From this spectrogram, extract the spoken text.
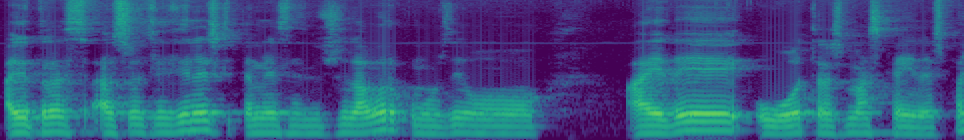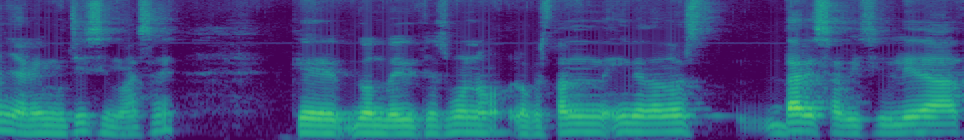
Hay otras asociaciones que también hacen su labor, como os digo, AED u otras más que hay en España, que hay muchísimas, ¿eh? que donde dices, bueno, lo que están intentando es dar esa visibilidad,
